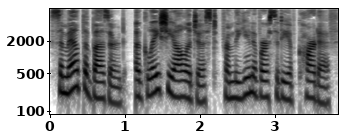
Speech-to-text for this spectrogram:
Samantha Buzzard, a glaciologist from the University of Cardiff,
